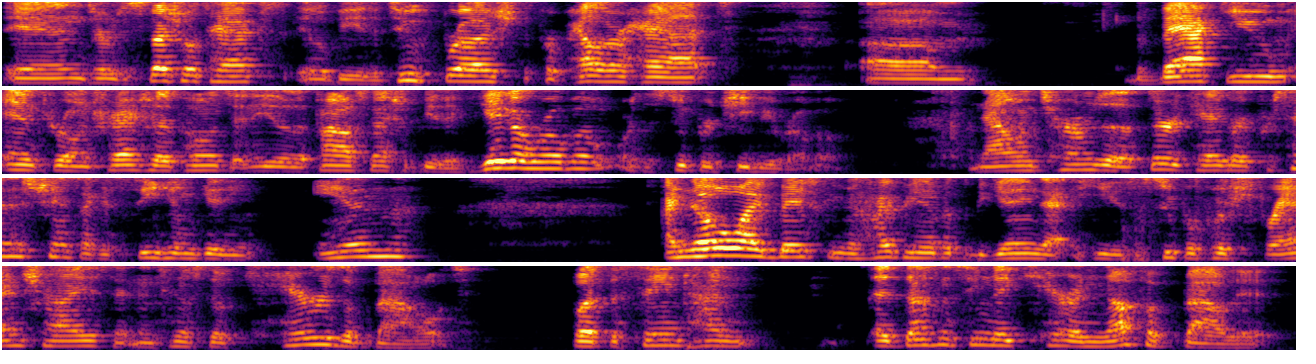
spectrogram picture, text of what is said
In terms of special attacks, it'll be the toothbrush, the propeller hat, um, the vacuum, and throwing trash at opponents. And either the final smash would be the Giga Robo or the Super Chibi Robo. Now, in terms of the third category, percentage chance I could see him getting in. I know I've basically been hyping up at the beginning that he's a super push franchise that Nintendo still cares about, but at the same time, it doesn't seem they care enough about it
